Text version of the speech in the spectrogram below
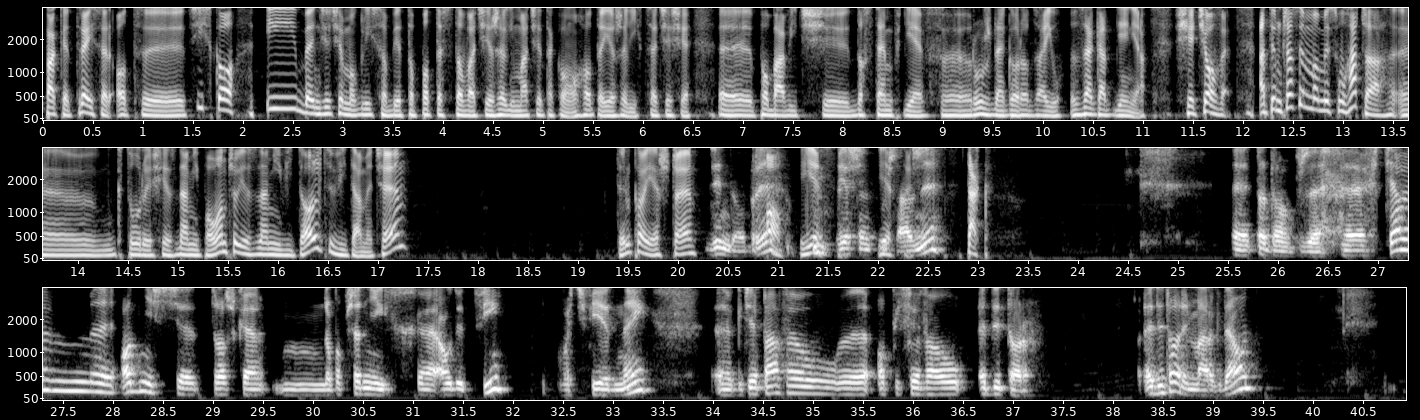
pakiet tracer od Cisco i będziecie mogli sobie to potestować, jeżeli macie taką ochotę jeżeli chcecie się e, pobawić e, dostępnie w różnego rodzaju zagadnienia sieciowe. A tymczasem mamy słuchacza, e, który się z nami połączył. Jest z nami Witold. Witamy cię. Tylko jeszcze. Dzień dobry. O, jesteś. Jestem jesteś. Tak. To dobrze. Chciałem odnieść się troszkę mm, do poprzednich audycji, właściwie jednej, gdzie Paweł e, opisywał edytor. Edytory Markdown.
